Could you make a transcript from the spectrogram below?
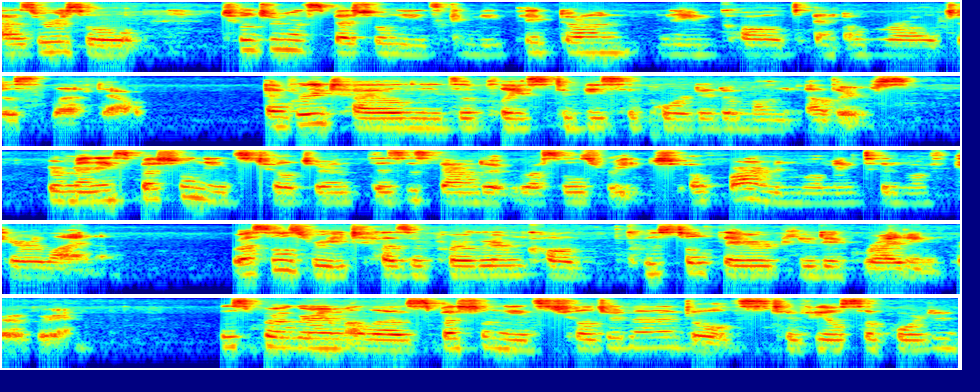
As a result, children with special needs can be picked on, name called, and overall just left out. Every child needs a place to be supported among others. For many special needs children, this is found at Russell's Reach, a farm in Wilmington, North Carolina. Russell's Reach has a program called Coastal Therapeutic Riding Program. This program allows special needs children and adults to feel supported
